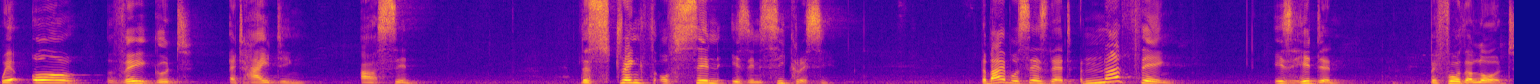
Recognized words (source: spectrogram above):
We're all very good at hiding our sin. The strength of sin is in secrecy. The Bible says that nothing is hidden before the Lord,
